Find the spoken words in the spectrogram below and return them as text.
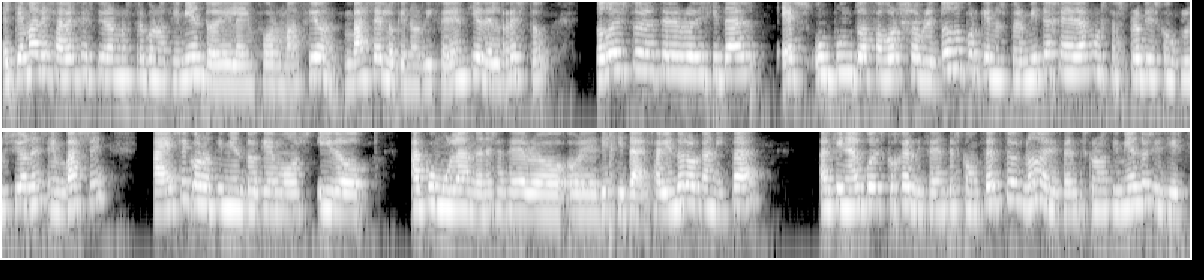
el tema de saber gestionar nuestro conocimiento y la información va a ser lo que nos diferencie del resto. Todo esto del cerebro digital es un punto a favor, sobre todo porque nos permite generar nuestras propias conclusiones en base a ese conocimiento que hemos ido acumulando en ese cerebro eh, digital. Sabiéndolo organizar, al final puedes coger diferentes conceptos, ¿no? diferentes conocimientos y decir,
